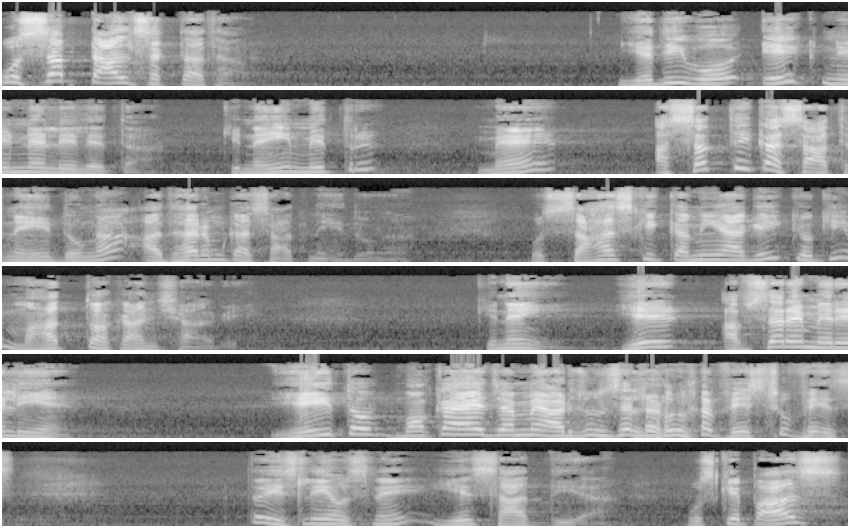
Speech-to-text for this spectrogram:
वो सब टाल सकता था। यदि वो एक निर्णय ले लेता कि नहीं मित्र, मैं असत्य का साथ नहीं दूँगा, अधर्म का साथ नहीं दूँगा। वो साहस की कमी आ गई क्योंकि महत्वाकांक्षा आ गई। कि नहीं, ये अवसर है मेरे लिए। यही तो मौका है जब मैं अर्जुन से लड़ूँगा फेस टू फेस तो इसलिए उसने ये साथ दिया। उसके पास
